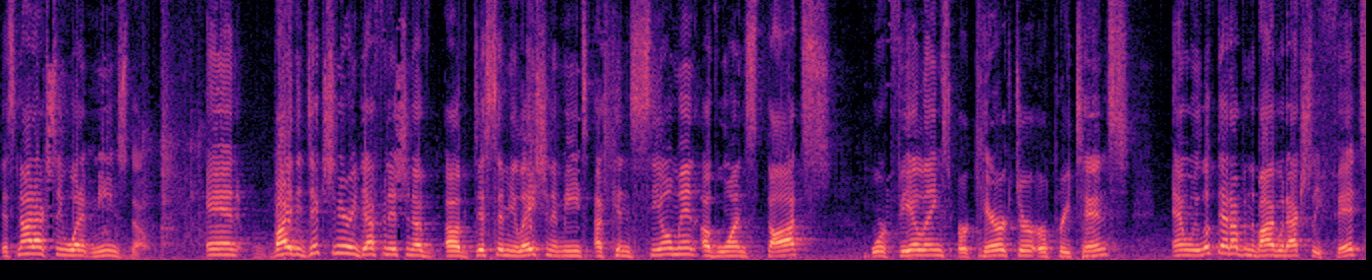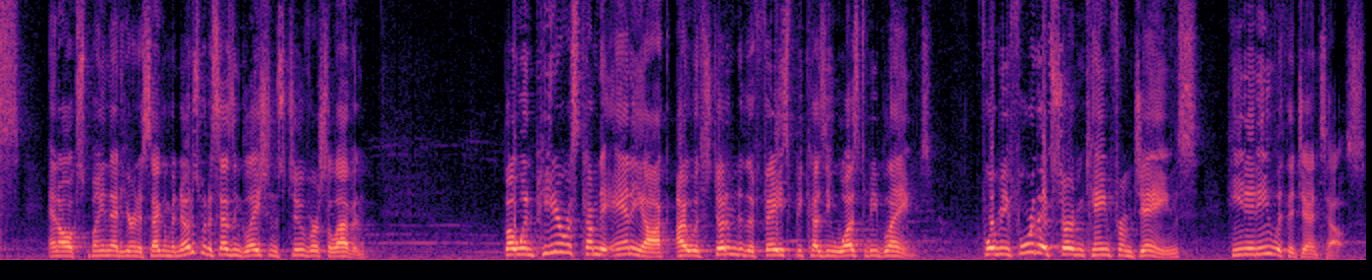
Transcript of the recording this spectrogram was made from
That's not actually what it means, though. And by the dictionary definition of, of dissimulation, it means a concealment of one's thoughts or feelings or character or pretense. And when we look that up in the Bible, it actually fits. And I'll explain that here in a second. But notice what it says in Galatians 2, verse 11. But when Peter was come to Antioch, I withstood him to the face because he was to be blamed. For before that certain came from James, he did eat with the Gentiles.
